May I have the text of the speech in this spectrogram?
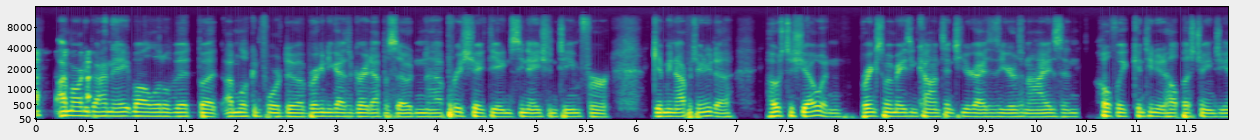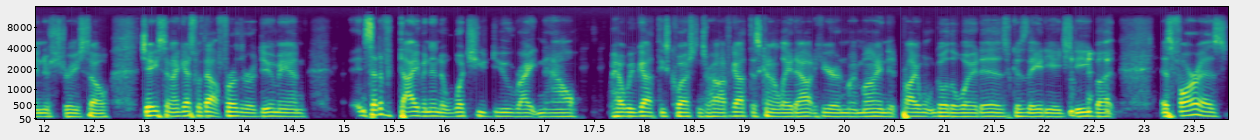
I'm already behind the eight ball a little bit, but I'm looking forward to bringing you guys a great episode and appreciate the Agency Nation team for giving me an opportunity to host a show and bring some amazing content to your guys' ears and eyes and hopefully continue to help us change the industry. So, Jason, I guess without further ado, man, instead of diving into what you do right now how we've got these questions or how I've got this kind of laid out here in my mind, it probably won't go the way it is because the ADHD. but as far as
